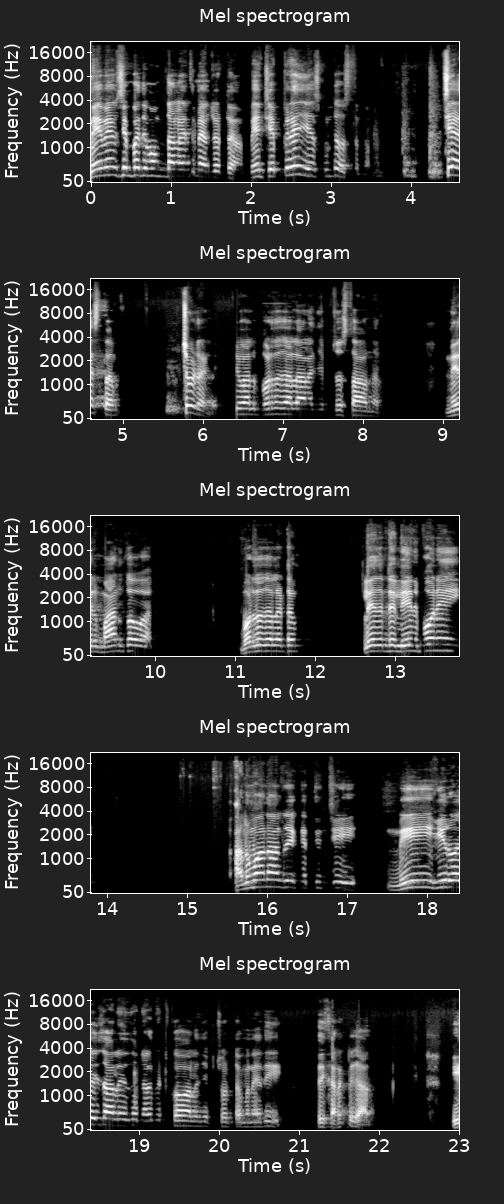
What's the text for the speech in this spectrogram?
మేమేం సింపతి పొందాలైతే మేము చుట్టాం మేము చెప్పినే చేసుకుంటూ వస్తున్నాం. చేస్తాం. చూడండి. వాళ్ళు బురద జల్లాలని చెప్పి చూస్తా ఉన్నారు. మీరు మానుకోవాలి. బురద చల్లటం లేదంటే లేనిపోని అనుమానాలు రేకెత్తించి మీ హీరోయిజాలు ఏదో నిలబెట్టుకోవాలని చెప్పి చూడటం అనేది ఇది కరెక్ట్ కాదు. ఈ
